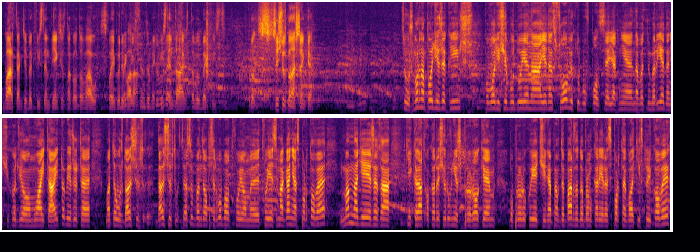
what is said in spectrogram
Bartka, gdzie Beckfistem pięknie znokautował swojego rywala. Backfistem to był- Backfistem, backfist. tak, to był Backfist. Pro- Czyściutko na szczękę. Cóż, można powiedzieć, że Clinch powoli się buduje na jeden z czołowych klubów w Polsce, jak nie nawet numer jeden, jeśli chodzi o Muay Thai. Tobie życzę, Mateusz, dalszych, dalszych sukcesów. Będę obserwował twoją, e, Twoje zmagania sportowe i mam nadzieję, że za kilka lat okaże się również prorokiem, bo prorokuje Ci naprawdę bardzo dobrą karierę w sportach walki stójkowych.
